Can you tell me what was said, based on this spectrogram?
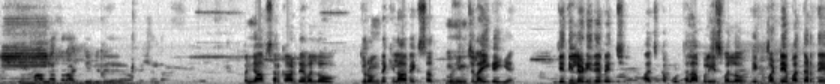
ਕੀ ਮਾਮਲਾ ਸਰ ਅੱਜ ਦੀ ਜਿਹੜੇ ਆਪਰੇਸ਼ਨ ਦਾ? ਪੰਜਾਬ ਸਰਕਾਰ ਦੇ ਵੱਲੋਂ ਜੁਰਮ ਦੇ ਖਿਲਾਫ ਇੱਕ ਸਖਤ ਮੁਹਿੰਮ ਚਲਾਈ ਗਈ ਹੈ, ਜਿਹਦੀ ਲੜੀ ਦੇ ਵਿੱਚ ਅੱਜ ਕਪੂਰਥਲਾ ਪੁਲਿਸ ਵੱਲੋਂ ਇੱਕ ਵੱਡੇ ਪੱਧਰ ਤੇ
